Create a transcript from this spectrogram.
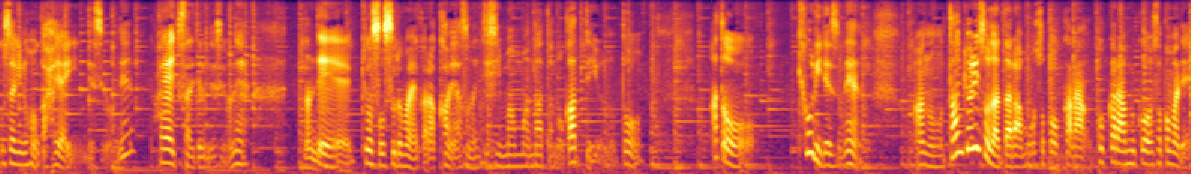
うさぎの方が早いんですよね。早いとされてるんですよね。なんで、競争する前から亀はそんなに自信満々だったのかっていうのと、あと、距離ですね。あの、短距離走だったらもうそこから、ここから向こうそこまで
